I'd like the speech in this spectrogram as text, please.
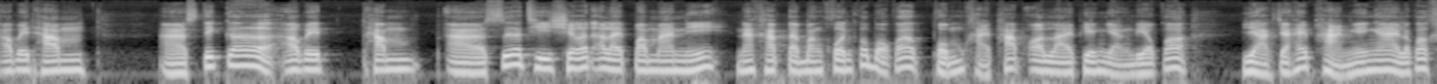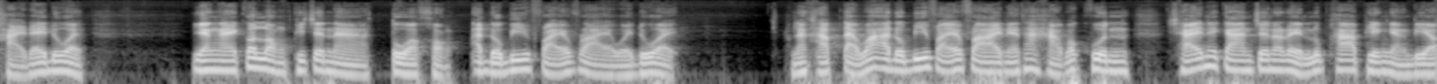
เอาไปทำสติ๊กเกอร์ เอาไปทำเสื้อทีเชิ้ตอะไรประมาณนี้นะครับ แต่บางคนก็บอกว่าผมขายภาพออนไลน์เพียงอย่างเดียวก็อยากจะให้ผ่านง่าย ๆ แล้วก็ขายได้ด้วย ยังไงก็ลองพิจารณาตัวของ Adobe Firefly เอาไว้ด้วย นะครับแต่ว่า Adobe Firefly เนี่ยถ้าหากว่าคุณใช้ในการ generate รูปภาพเพียงอย่างเดียว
